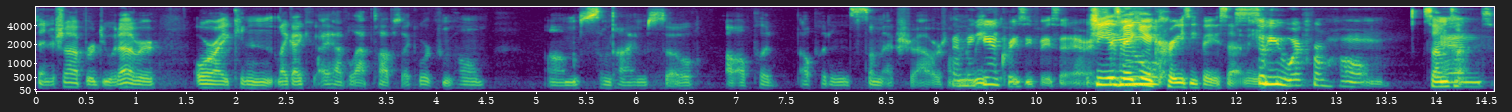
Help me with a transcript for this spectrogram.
finish up or do whatever. Or i can like i, I have a laptop so i can work from home um sometimes so i'll put i'll put in some extra hours I'm making week. a crazy face at Eric. she So is making you- a crazy face at me. So you work from home. sometimes.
